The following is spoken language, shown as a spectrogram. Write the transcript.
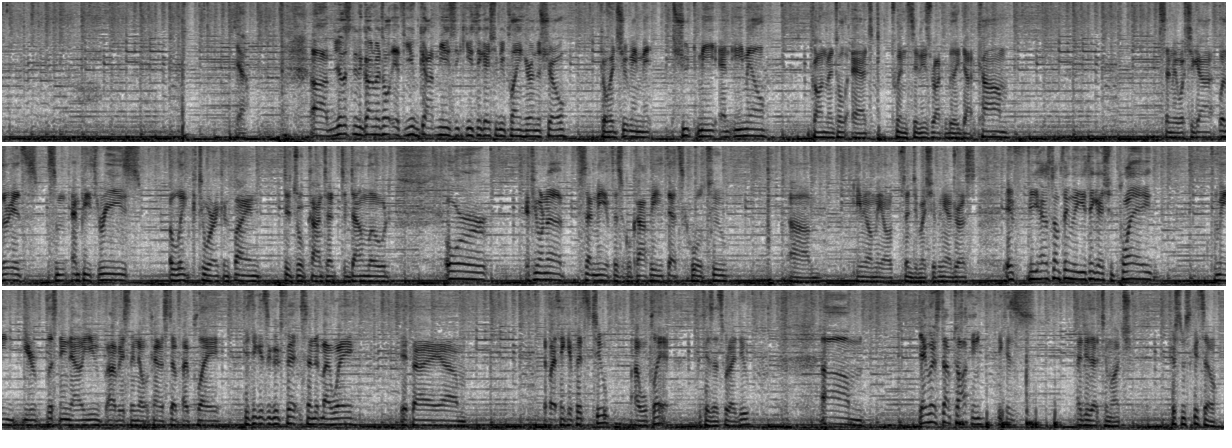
Um, you're listening to Gone Mental. If you got music you think I should be playing here on the show, go ahead shoot me shoot me an email. Gone at twincitiesrockabilly.com. Send me what you got. Whether it's some MP3s, a link to where I can find digital content to download, or if you want to send me a physical copy, that's cool too. Um, email me, I'll send you my shipping address. If you have something that you think I should play, I mean, you're listening now, you obviously know what kind of stuff I play. If you think it's a good fit, send it my way. If I, um, if I think it fits too, I will play it because that's what I do. Um, yeah, I'm going to stop talking because I do that too much. Here's some schizo.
